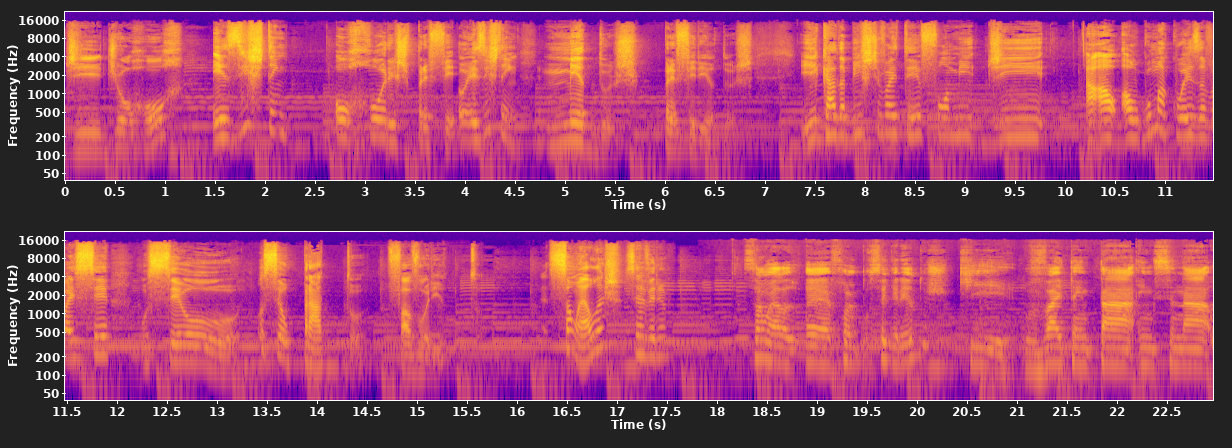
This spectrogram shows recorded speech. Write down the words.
de, de horror. Existem horrores preferidos. Existem medos preferidos. E cada beast vai ter fome de. alguma coisa vai ser o seu. o seu prato favorito. São elas, Severino? São elas, é, Fome por Segredos, que vai tentar ensinar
